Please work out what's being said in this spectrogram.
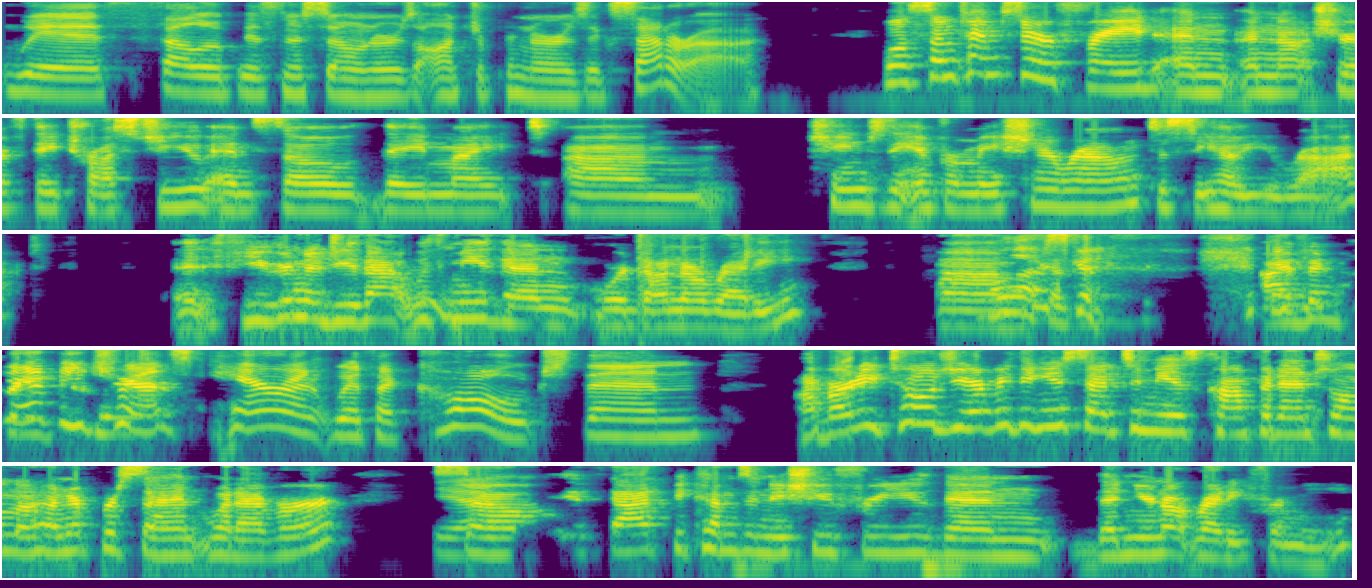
with fellow business owners, entrepreneurs, etc. Well, sometimes they're afraid and, and not sure if they trust you, and so they might um, change the information around to see how you react. If you're going to do that with me, then we're done already. Um, well, gonna, I've been can't be clear. transparent with a coach, then I've already told you everything you said to me is confidential and 100% whatever. Yeah. So if that becomes an issue for you, then then you're not ready for me.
